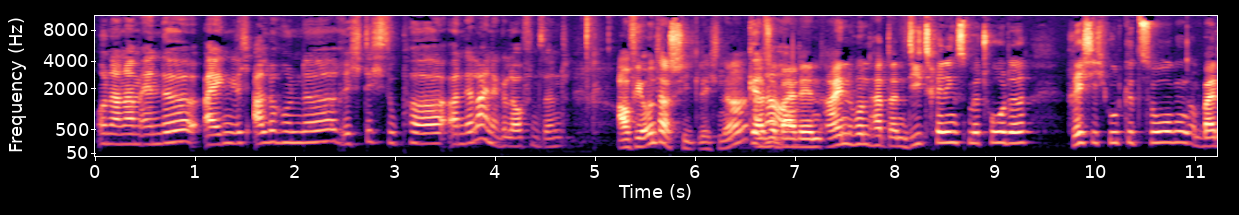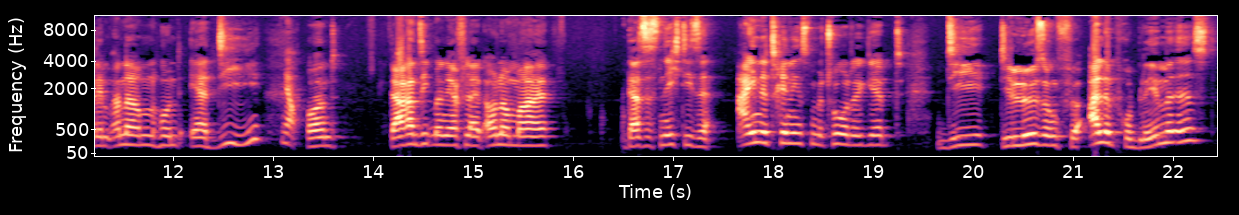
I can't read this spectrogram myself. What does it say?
Und dann am Ende eigentlich alle Hunde richtig super an der Leine gelaufen sind. Auch wie unterschiedlich, ne? Genau. Also bei den einen Hund hat dann die Trainingsmethode richtig gut gezogen und bei dem anderen Hund eher die. Ja. Und daran sieht man ja vielleicht auch nochmal, dass es nicht diese eine Trainingsmethode gibt, die die Lösung für alle Probleme ist,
